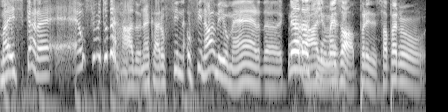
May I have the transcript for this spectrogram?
Mas, cara, é, é um filme tudo errado, né, cara? O, fina- o final é meio merda. Não, não, caralho, sim, mas velho. ó, por exemplo, só pra não.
